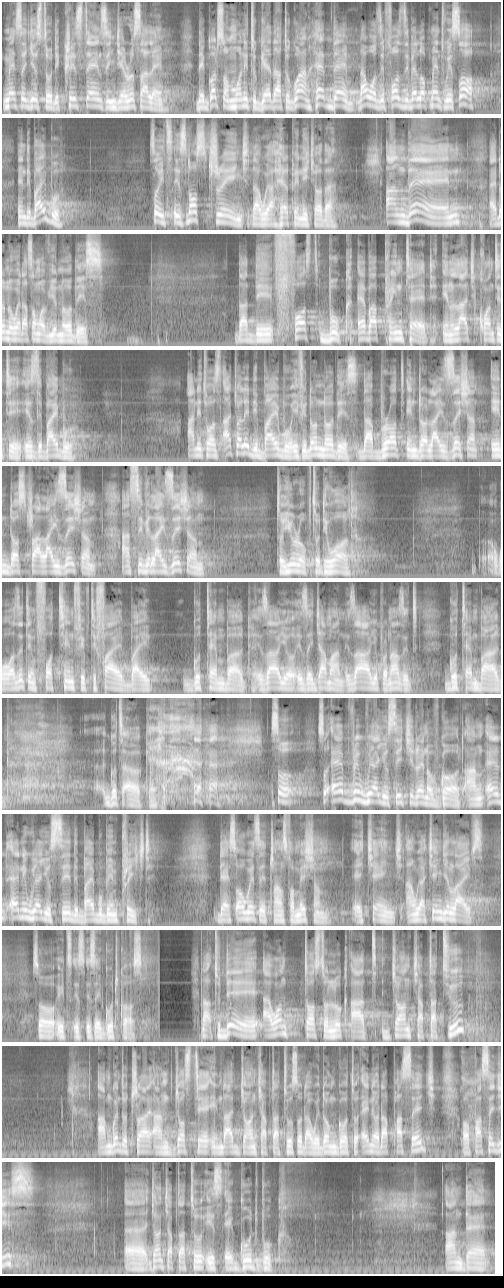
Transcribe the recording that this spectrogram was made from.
messages to the Christians in Jerusalem. They got some money together to go and help them. That was the first development we saw in the Bible. So it's, it's not strange that we are helping each other. And then, I don't know whether some of you know this that the first book ever printed in large quantity is the Bible. And it was actually the Bible, if you don't know this, that brought industrialization, industrialization and civilization to Europe, to the world. Was it in 1455 by Gutenberg? Is that how you, is a German? Is that how you pronounce it? Gutenberg. Good. Oh, okay. so, so everywhere you see children of God, and anywhere you see the Bible being preached, there's always a transformation, a change, and we are changing lives. So it's, it's, it's a good cause. Now, today, I want us to look at John chapter 2. I'm going to try and just stay in that John chapter 2 so that we don't go to any other passage or passages uh, John chapter 2 is a good book. And then,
